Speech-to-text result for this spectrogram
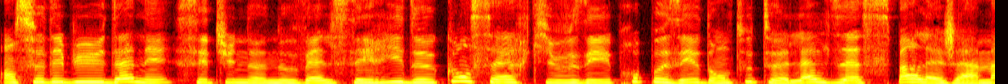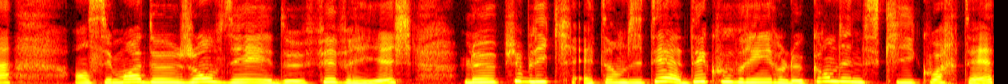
En ce début d'année, c'est une nouvelle série de concerts qui vous est proposée dans toute l'Alsace par la JAM. En ces mois de janvier et de février, le public est invité à découvrir le Kandinsky Quartet.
